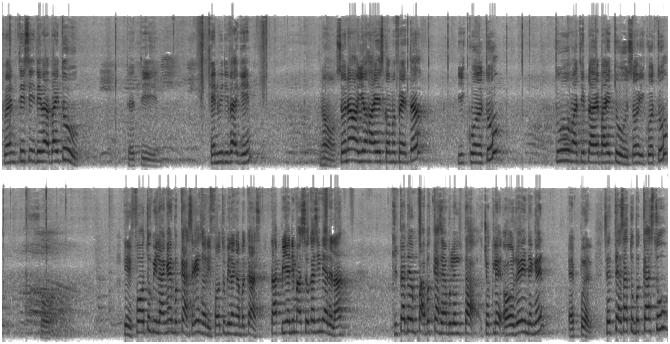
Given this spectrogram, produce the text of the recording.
26 divided by 2 13 Can we divide again? No. So now your highest common factor Equal to 2 multiplied by 2 So equal to 4 Okay 4 tu bilangan bekas okay? Sorry 4 tu bilangan bekas. Tapi yang dimaksudkan sini adalah Kita ada 4 bekas yang boleh letak Coklat orange dengan Apple. Setiap satu bekas tu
